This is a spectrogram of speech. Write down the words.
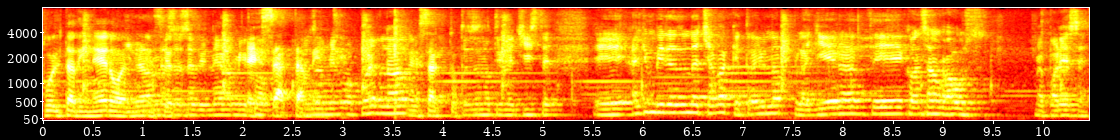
suelta dinero ¿Y en, de en dónde es cierto- ese dinero, mijo? Exactamente. Del mismo pueblo. Exacto. Entonces no tiene chiste. Eh, hay un video de una chava que trae una playera de Guns N' Roses, me parece.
